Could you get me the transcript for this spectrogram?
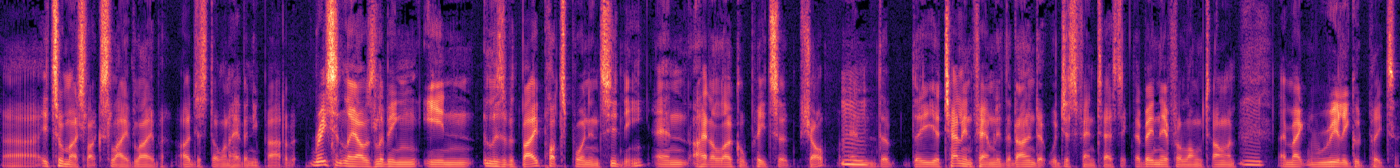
Uh, it's almost like slave labour. I just don't want to have any part of it. Recently, I was living in Elizabeth Bay, Potts Point in Sydney, and I had a local pizza shop. And the, the Italian family that owned it were just fantastic. They've been there for a long time. They make really good pizza.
